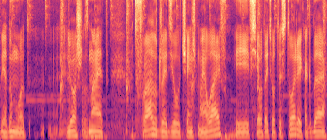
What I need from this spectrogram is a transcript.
я думаю, вот э, Леша знает эту фразу «J. Deal changed my life» и все вот эти вот истории, когда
